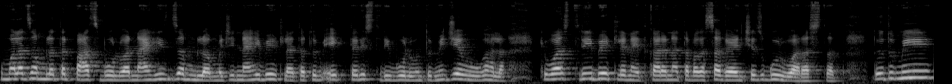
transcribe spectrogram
तुम्हाला जमलं तर पाच बोलवा नाही जमलं म्हणजे नाही भेटला तर तुम्ही एक तरी स्त्री बोलवून तुम्ही जेवू घाला किंवा स्त्री भेटले नाहीत. कारण आता बघा सगळ्यांचेच गुरुवार असतात. तर तुम्ही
